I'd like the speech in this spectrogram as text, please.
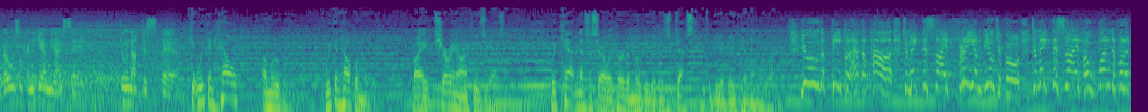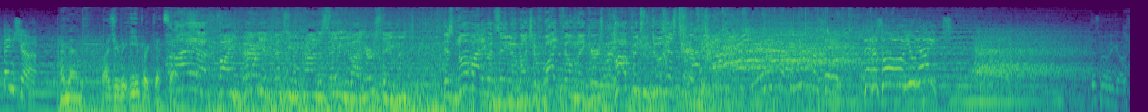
To those who can hear me, I say, do not despair. We can help a movie. We can help a movie by sharing our enthusiasm. We can't necessarily hurt a movie that is destined to be a big hit anyway. You, the people, have the power to make this life free and beautiful, to make this life a wonderful adventure. And then Roger Ebert gets What up. I uh, find very offensive and condescending about your statement is nobody would say to a bunch of white filmmakers, how could you do this to your people? In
